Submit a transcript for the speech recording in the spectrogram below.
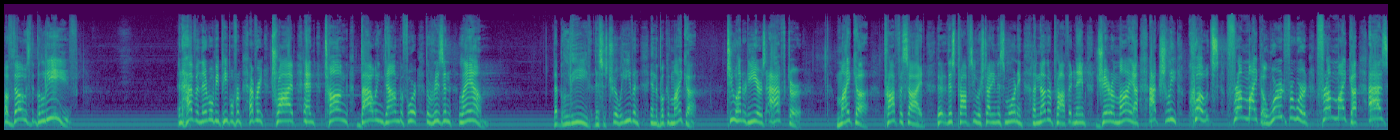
of those that believe. In heaven, there will be people from every tribe and tongue bowing down before the risen Lamb that believe this is true. Even in the book of Micah, 200 years after Micah prophesied this prophecy we're studying this morning, another prophet named Jeremiah actually quotes from Micah, word for word, from Micah as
